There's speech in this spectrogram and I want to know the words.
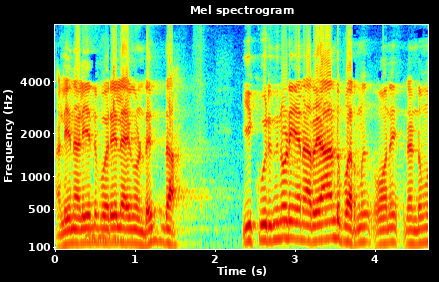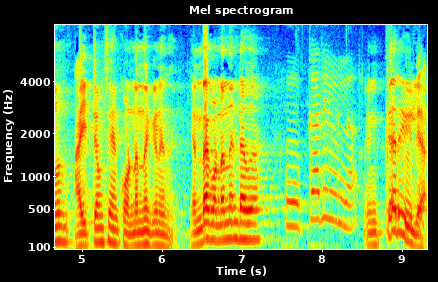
അളിയൻ അളിയന്റെ പുരയിലായതുകൊണ്ട് ഇതാ ഈ കുരുന്നിനോട് ഞാൻ അറിയാണ്ട് പറഞ്ഞ് ഓന് രണ്ട് മൂന്ന് ഐറ്റംസ് ഞാൻ കൊണ്ടുവന്നിക്കണെന്ന്. എന്താ കൊണ്ടുവന്നിട്ടുണ്ടാവുക? എനിക്കറിയില്ല.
